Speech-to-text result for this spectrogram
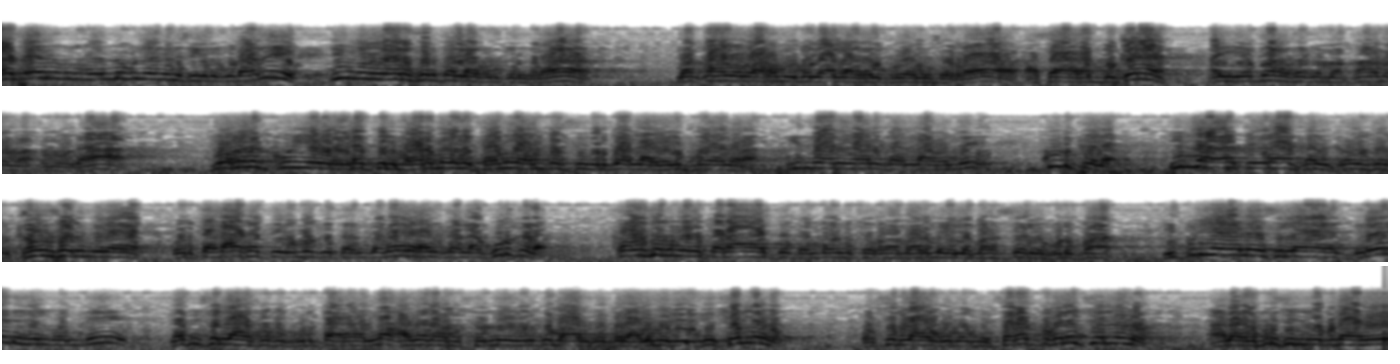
அதுக்காக உங்களுக்கு ஒண்ணும் பிள்ளை நினைச்சுக்க கூடாது. இவங்களுக்கு வேற சிறப்பு எல்லாம் கொடுத்துருக்கான் மக்காம மஹமூதுல்லா எல்லாம் எழுப்புவான்னு சொல்றோம் அசா ரப்புக்கு ஐ எப்பாசக்க மக்காம மஹமூதா. புகழக்கூடிய ஒரு இடத்தில் மறுமையில தனி அந்தஸ்து கொடுத்து எல்லாம் எழுப்புவாங்கிறான் இது வேற யாருக்கு எல்லாம் வந்து கொடுக்கல. இன்னும் ஆத்திராக்கள் கௌசர் கௌசருங்கிற ஒரு தடாகத்தை உமக்கு தந்த மாதிரி யாருக்கு எல்லாம் கொடுக்கல? கௌசருங்கிற தடாகத்தை தந்தோன்னு சொல்றான் மறுமையில மஸ்டர்ல கொடுப்பான் இப்படியான சில கிரேடுகள் வந்து நபிசல்லாசத்துக்கு கொடுத்தாங்கன்னா அதை நாம் சொல்லுவதற்கு மார்க்கத்தில் அனுமதி இருக்கு சொல்லணும். ரசூல்லாவுக்கு சிறப்புகளை சொல்லணும். ஆனா எப்படி சொல்லக்கூடாது?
